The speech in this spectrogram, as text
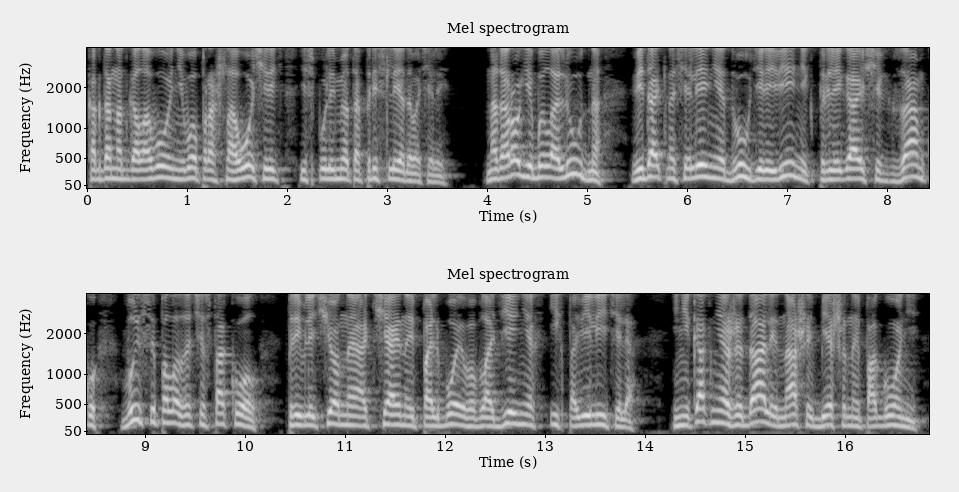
когда над головой у него прошла очередь из пулемета преследователей. На дороге было людно, видать, население двух деревенек, прилегающих к замку, высыпало за частокол, привлеченное отчаянной пальбой во владениях их повелителя, и никак не ожидали нашей бешеной погони.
